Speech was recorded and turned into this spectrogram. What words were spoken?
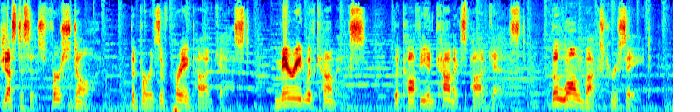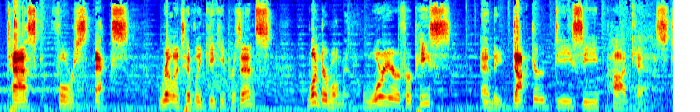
Justice's First Dawn, the Birds of Prey podcast, Married with Comics, the Coffee and Comics podcast, the Longbox Crusade, Task Force X, Relatively Geeky Presents, Wonder Woman, Warrior for Peace, and the Dr. DC podcast.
